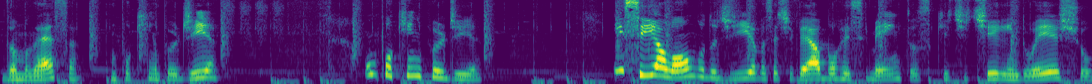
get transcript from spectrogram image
Vamos nessa? Um pouquinho por dia? Um pouquinho por dia. E se ao longo do dia você tiver aborrecimentos que te tirem do eixo,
